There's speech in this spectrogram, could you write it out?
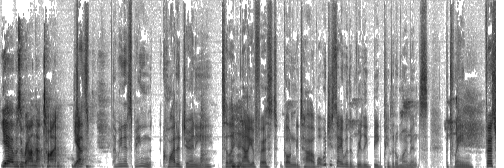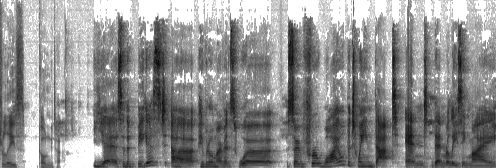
Yeah, it was around that time. Yeah. So I mean, it's been quite a journey to like mm-hmm. now your first golden guitar. What would you say were the really big pivotal moments between first release, golden guitar? Yeah, so the biggest uh, pivotal moments were so for a while between that and then releasing my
